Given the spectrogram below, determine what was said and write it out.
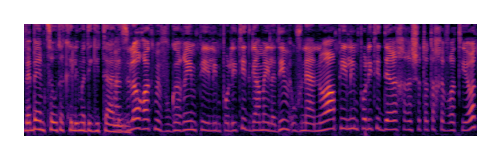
ובאמצעות הכלים הדיגיטליים. אז לא רק מבוגרים פעילים פוליטית, גם הילדים ובני הנוער פעילים פוליטית דרך הרשתות החברתיות.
